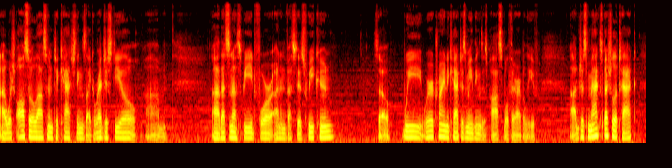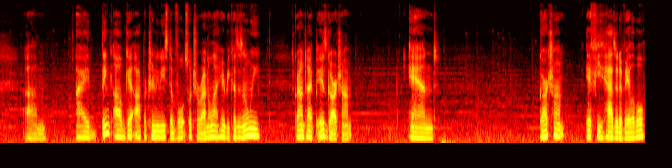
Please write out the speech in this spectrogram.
uh, which also allows him to catch things like Registeel. Um, uh, that's enough speed for uninvested Suicune. So we, we're trying to catch as many things as possible there, I believe. Uh, just max special attack. Um, I think I'll get opportunities to Volt Switch around a lot here because his only ground type is Garchomp. And Garchomp, if he has it available,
